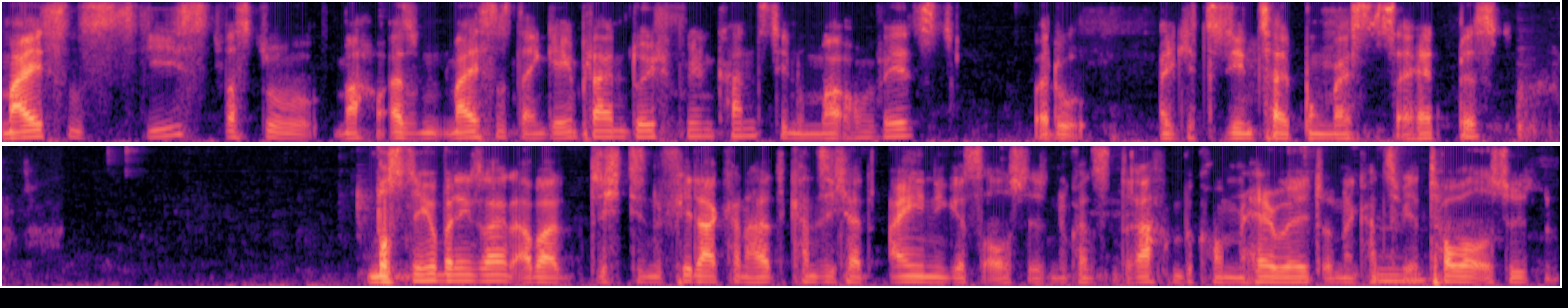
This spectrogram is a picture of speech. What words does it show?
meistens siehst, was du machen, also meistens deinen Gameplan durchführen kannst, den du machen willst, weil du eigentlich zu dem Zeitpunkt meistens ahead bist. Muss nicht unbedingt sein, aber durch diesen Fehler kann halt, kann sich halt einiges auslösen. Du kannst einen Drachen bekommen, Herald, und dann kannst du wieder Mhm. Tower auslösen.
